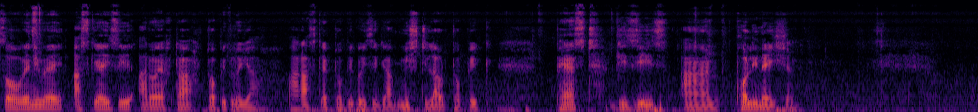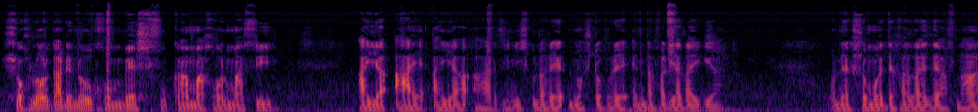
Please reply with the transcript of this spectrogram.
সো এনিওয়ে আজকে আইছি আরও একটা টপিক লইয়া। আর আজকের টপিক হয়েছে গিয়া মিষ্টি লাউ topic pest disease and pollination শহলর গার্ডেনও কম ফুকা মাখর মাছি আইয়া আয় আইয়া আর জিনিসগুলারে নষ্ট করে এন্ডা ফারিয়া যায় গিয়া। অনেক সময় দেখা যায় যে আপনার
